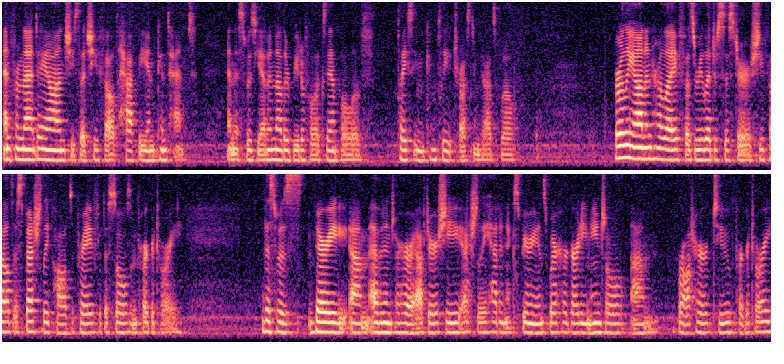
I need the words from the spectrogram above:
And from that day on, she said she felt happy and content. And this was yet another beautiful example of placing complete trust in God's will. Early on in her life as a religious sister, she felt especially called to pray for the souls in purgatory. This was very um, evident to her after she actually had an experience where her guardian angel um, brought her to purgatory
